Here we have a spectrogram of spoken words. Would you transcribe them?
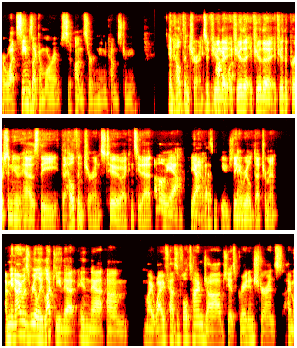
or what seems like a more uncertain income stream and health insurance if you're the if you're the if you're the if you're the person who has the the health insurance too i can see that oh yeah yeah you know, that's a huge being thing. a real detriment i mean i was really lucky that in that um my wife has a full-time job she has great insurance i'm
